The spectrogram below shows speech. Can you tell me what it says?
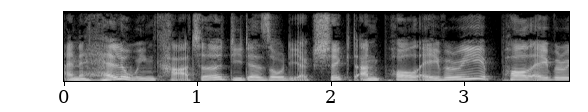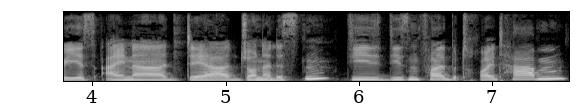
eine Halloween-Karte, die der Zodiac schickt an Paul Avery. Paul Avery ist einer der Journalisten, die diesen Fall betreut haben.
